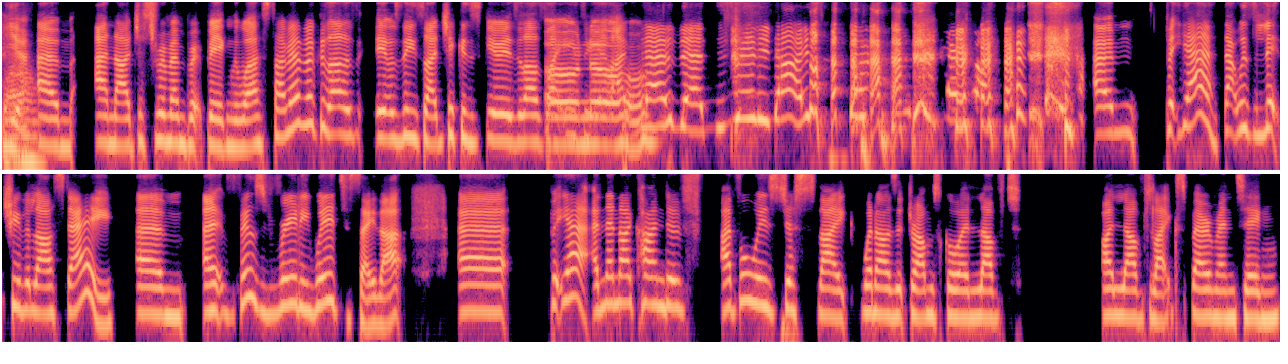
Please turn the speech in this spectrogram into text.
Yeah. Um, and I just remember it being the worst time ever because I was it was these like chicken skewers, and I was like, Oh, eating it, like, no. no, no, it's really nice. um, but yeah, that was literally the last day. Um, and it feels really weird to say that. Uh, but yeah, and then I kind of, I've always just like when I was at drum school, I loved, I loved like experimenting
